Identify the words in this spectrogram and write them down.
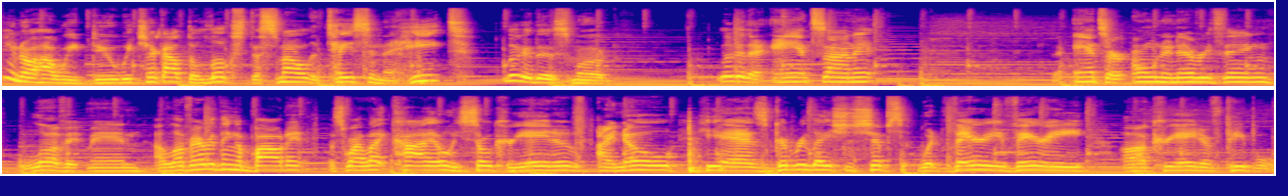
You know how we do. We check out the looks, the smell, the taste, and the heat. Look at this mug. Look at the ants on it. The ants are owning everything. Love it, man. I love everything about it. That's why I like Kyle. He's so creative. I know he has good relationships with very, very uh, creative people.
